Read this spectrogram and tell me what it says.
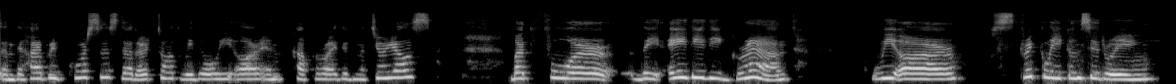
and the hybrid courses that are taught with OER and copyrighted materials. But for the ATD grant, we are strictly considering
